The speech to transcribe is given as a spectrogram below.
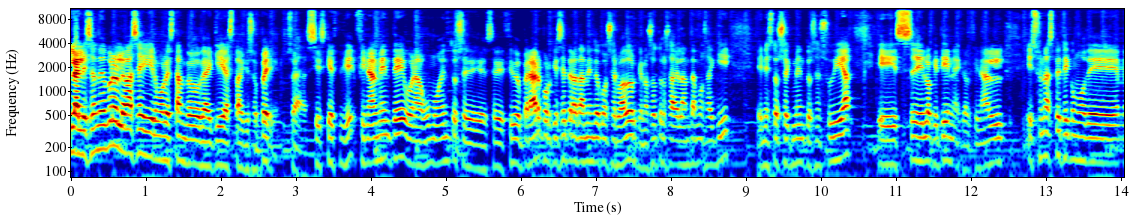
La lesión de hombro le va a seguir molestando de aquí hasta que se opere. O sea, si es que finalmente o en algún momento se, decide operar, porque ese tratamiento conservador que nosotros adelantamos aquí en estos segmentos en su día es eh, lo que tiene, que al final es una especie como de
